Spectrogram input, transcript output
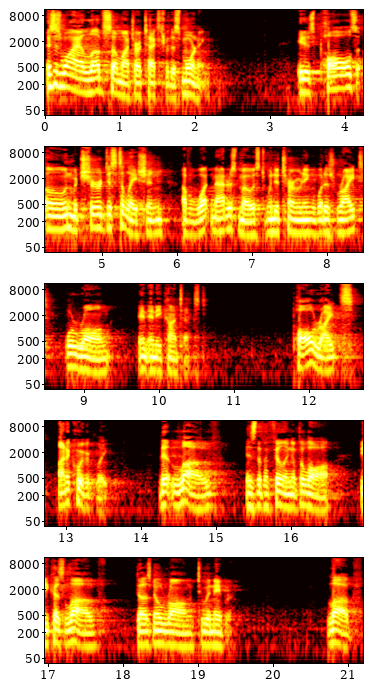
This is why I love so much our text for this morning. It is Paul's own mature distillation of what matters most when determining what is right or wrong in any context. Paul writes unequivocally that love is the fulfilling of the law because love does no wrong to a neighbor. Love,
